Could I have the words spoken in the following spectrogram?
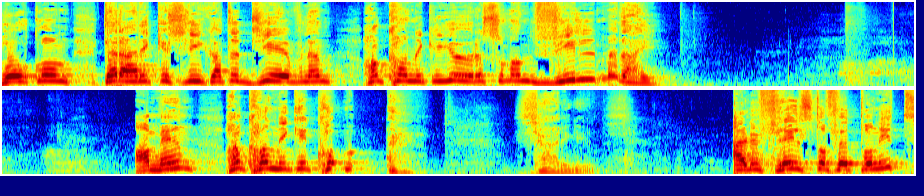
Håkon, det er ikke slik at djevelen han kan ikke gjøre som han vil med deg. Amen. Han kan ikke komme Kjære Gud. Er du frelst og født på nytt?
